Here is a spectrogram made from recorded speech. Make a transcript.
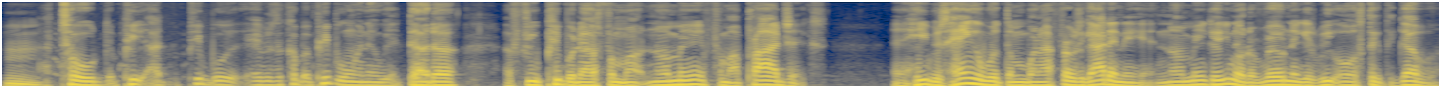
Hmm. I told the pe- I, people, it was a couple of people in there. Had Dada, a few people that was from my, you know what I mean, from my projects. And he was hanging with them when I first got in there. You know what I mean? Because you know the real niggas, we all stick together.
